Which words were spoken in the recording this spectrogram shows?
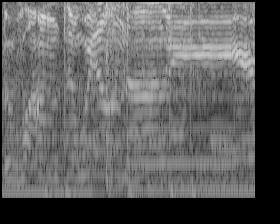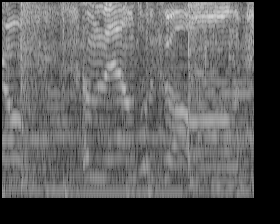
the ones that will not leave. I'm left with all the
